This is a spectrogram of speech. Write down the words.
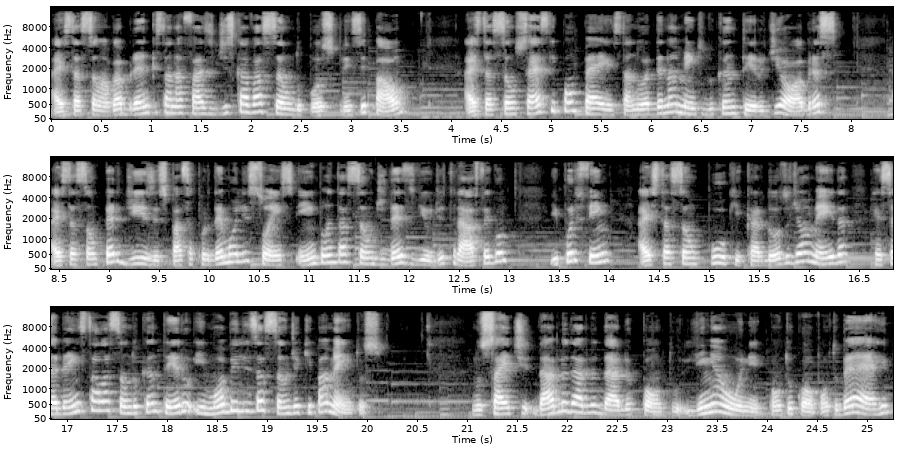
A estação Água Branca está na fase de escavação do poço principal. A estação Sesc Pompeia está no ordenamento do canteiro de obras. A estação Perdizes passa por demolições e implantação de desvio de tráfego. E, por fim, a estação PUC Cardoso de Almeida recebe a instalação do canteiro e mobilização de equipamentos. No site www.linhaune.com.br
